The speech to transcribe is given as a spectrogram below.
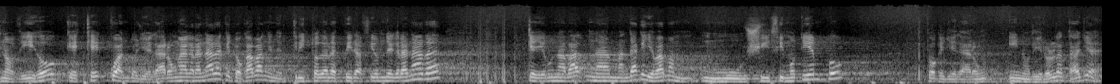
nos dijo que es que cuando llegaron a Granada, que tocaban en el Cristo de la Expiración de Granada, que era una, una hermandad que llevaba muchísimo tiempo, porque llegaron y no dieron la talla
